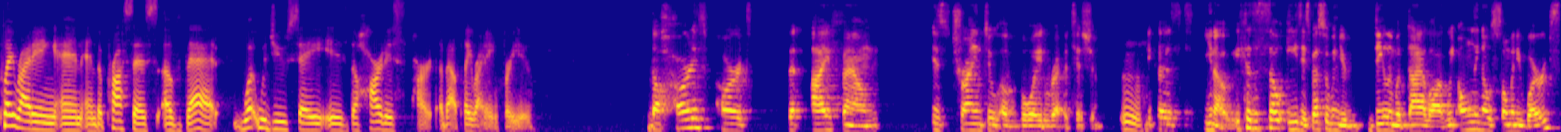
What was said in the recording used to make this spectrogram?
playwriting and and the process of that what would you say is the hardest part about playwriting for you? The hardest part that I found is trying to avoid repetition. Mm. Because, you know, because it's so easy, especially when you're dealing with dialogue. We only know so many words.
